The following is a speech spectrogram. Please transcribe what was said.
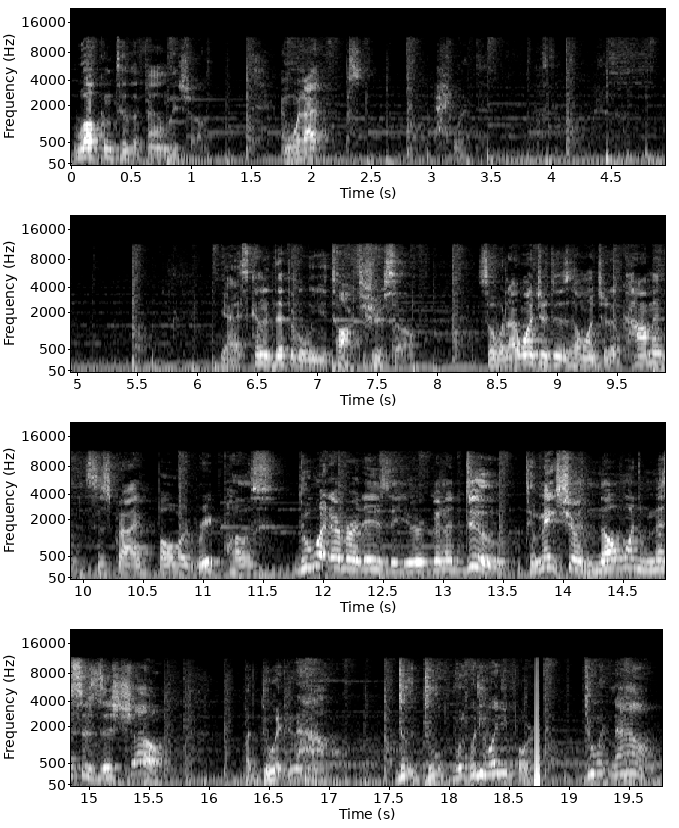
Welcome to the Family Show. And what I What? Yeah, it's kind of difficult when you talk to yourself. So what I want you to do is I want you to comment, subscribe, forward, repost, do whatever it is that you're gonna do to make sure no one misses this show. But do it now. Do, do, what are you waiting for? Do it now.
